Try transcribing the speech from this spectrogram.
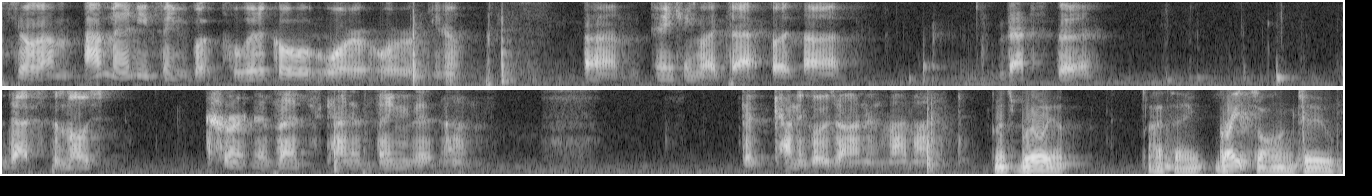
So I'm I'm anything but political or or you know um, anything like that. But uh, that's the that's the most current events kind of thing that um, that kind of goes on in my mind. That's brilliant. I think great song too.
